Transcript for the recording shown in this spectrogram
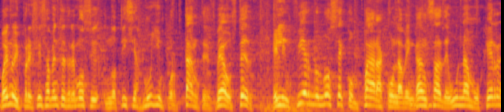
Bueno, y precisamente tenemos eh, noticias muy importantes. Vea usted, el infierno no se compara con la venganza de una mujer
